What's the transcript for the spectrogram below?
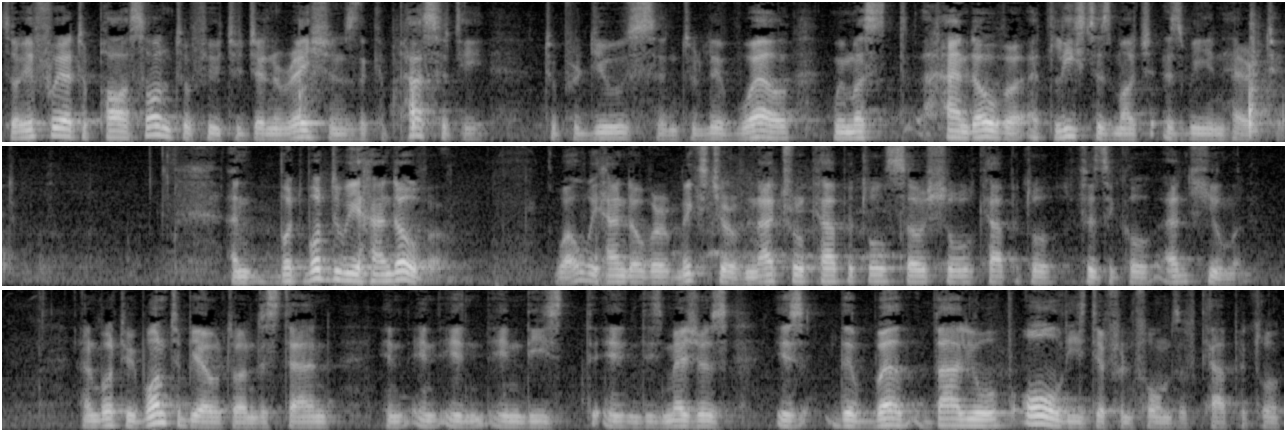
So, if we are to pass on to future generations the capacity to produce and to live well, we must hand over at least as much as we inherited. And, but what do we hand over? Well, we hand over a mixture of natural capital, social capital, physical, and human. And what we want to be able to understand in, in, in, in these, in these measures is the value of all these different forms of capital.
